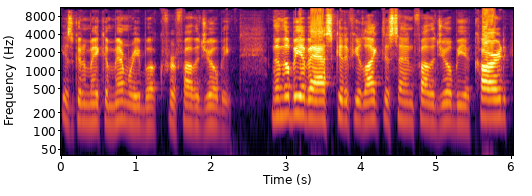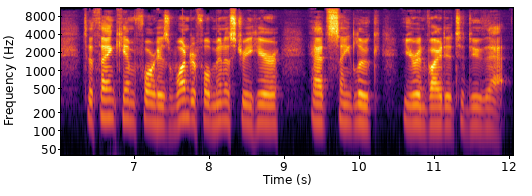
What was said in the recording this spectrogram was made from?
is going to make a memory book for Father Joby. Then there'll be a basket if you'd like to send Father Joby a card to thank him for his wonderful ministry here at St. Luke. You're invited to do that.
